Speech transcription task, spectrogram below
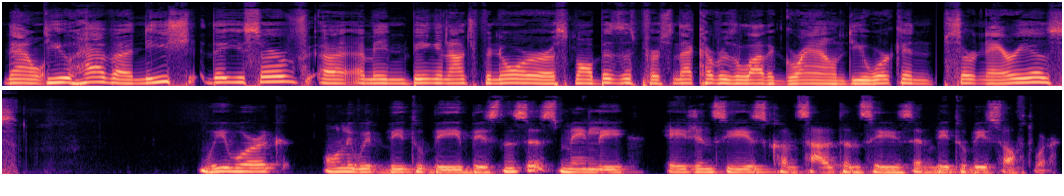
Now, do you have a niche that you serve? Uh, I mean, being an entrepreneur or a small business person, that covers a lot of ground. Do you work in certain areas? We work only with B2B businesses, mainly agencies, consultancies, and B2B software.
